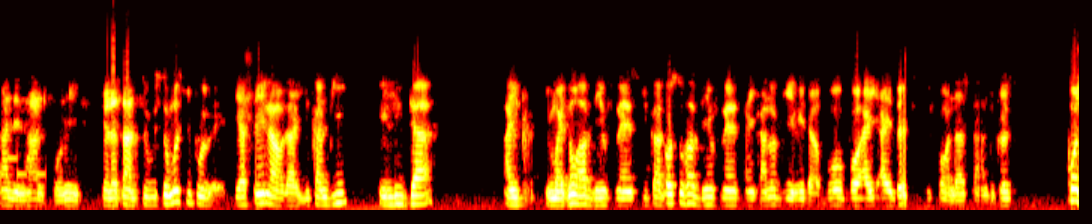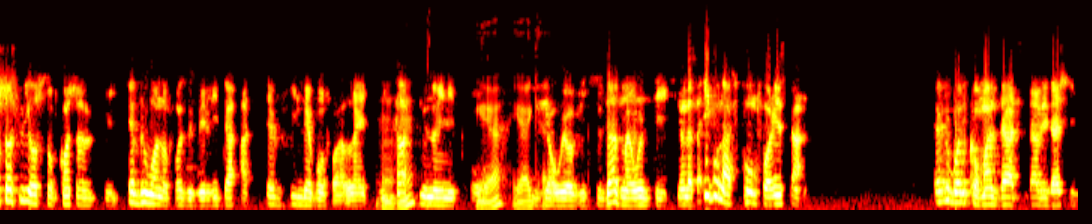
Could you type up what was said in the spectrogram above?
hand in hand for me. You understand? So, so most people they are saying now that you can be a leader and you, you might not have the influence. You can also have the influence and you cannot be a leader. But, but I, I beg to understand because consciously or subconsciously, every one of us is a leader at every level of our life mm-hmm. without you knowing it. yeah, yeah, I get you're aware of it. So that's my own take. You understand? Even at home, for instance, everybody commands that that leadership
